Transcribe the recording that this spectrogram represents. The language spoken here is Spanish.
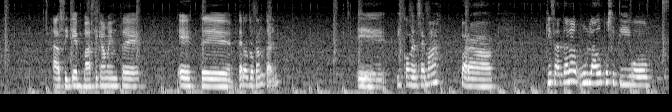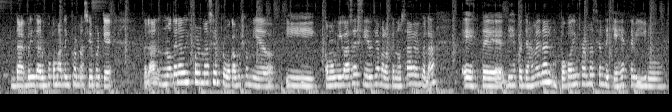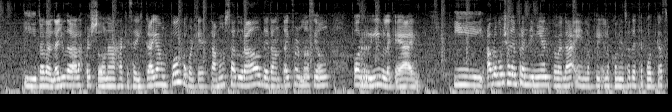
Así que básicamente este era otro cantar. Eh, y comencé más para quizás dar un lado positivo, dar, brindar un poco más de información porque ¿verdad? no tener información provoca mucho miedo. Y como mi base es ciencia, para los que no saben, ¿verdad? Este, dije, pues déjame dar un poco de información de qué es este virus, y tratar de ayudar a las personas a que se distraigan un poco porque estamos saturados de tanta información horrible que hay. Y hablo mucho de emprendimiento, ¿verdad? En los, los comienzos de este podcast.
